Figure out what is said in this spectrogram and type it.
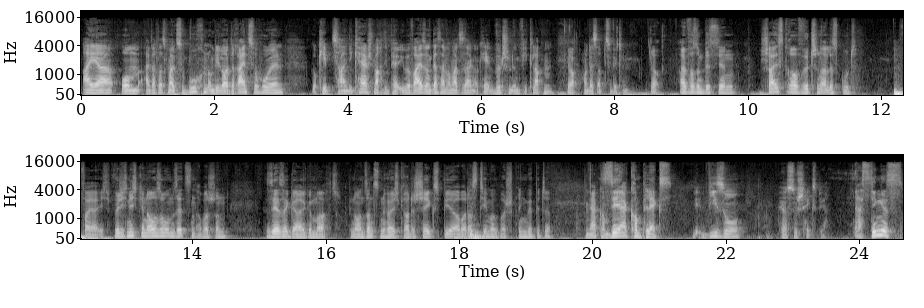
Eier, um einfach das mal zu buchen, um die Leute reinzuholen. Okay, zahlen die Cash, machen die per Überweisung, das einfach mal zu sagen, okay, wird schon irgendwie klappen Ja. und das abzuwickeln. Ja. Einfach so ein bisschen Scheiß drauf, wird schon alles gut. Feier ich. Würde ich nicht genauso umsetzen, aber schon sehr, sehr geil gemacht. Genau, ansonsten höre ich gerade Shakespeare, aber das Thema überspringen wir bitte. Ja, komm. Sehr komplex. W- Wieso hörst du Shakespeare? Das Ding ist,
